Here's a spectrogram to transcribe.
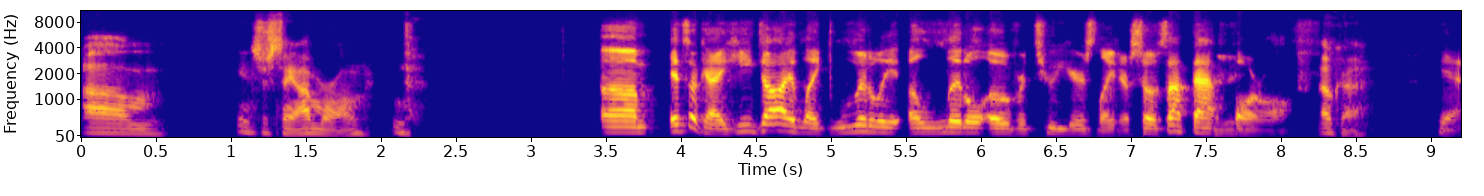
Um, interesting. I'm wrong. um, it's okay. He died like literally a little over two years later, so it's not that Maybe. far off. Okay. Yeah.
